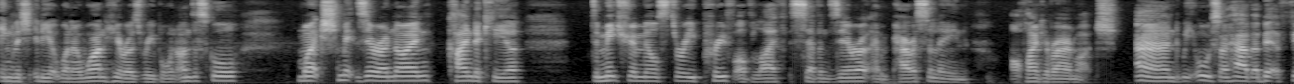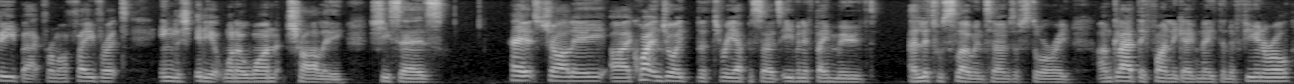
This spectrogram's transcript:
English Idiot 101, Heroes Reborn underscore, Mike Schmidt 09, Kinda Kia, Demetria Mills three, Proof of Life seven zero, and Paraceline. Oh, thank you very much. And we also have a bit of feedback from our favourite English Idiot 101, Charlie. She says, Hey, it's Charlie. I quite enjoyed the three episodes, even if they moved a little slow in terms of story. I'm glad they finally gave Nathan a funeral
